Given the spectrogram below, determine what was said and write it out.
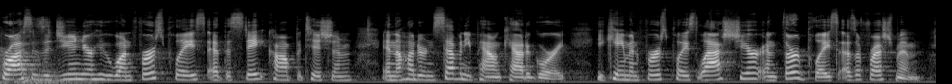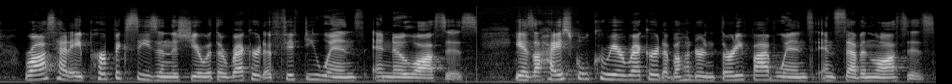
Ross is a junior who won first place at the state competition in the 170-pound category. He came in first place last year and third place as a freshman. Ross had a perfect season this year with a record of 50 wins and no losses. He has a high school career record of 135 wins and seven losses.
